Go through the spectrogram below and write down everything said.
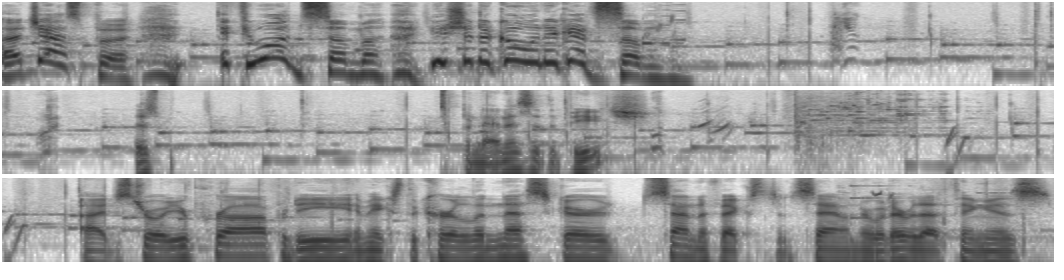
uh, Jasper, if you want some, uh, you should go and get some. There's bananas at the beach? I destroy your property. It makes the Curlin Nescar sound effects sound, or whatever that thing is.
